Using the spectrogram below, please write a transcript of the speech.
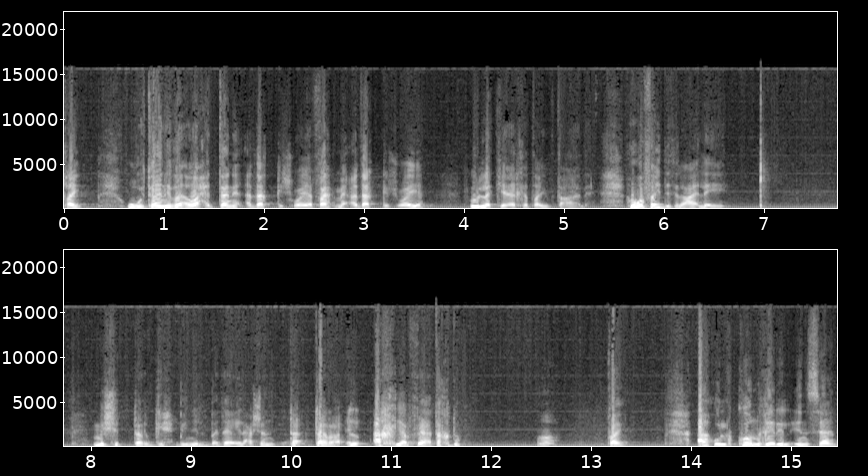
طيب. وتاني بقى واحد تاني أدق شوية فهم أدق شوية. يقول لك يا أخي طيب تعالى. هو فايدة العقل إيه؟ مش الترجيح بين البدائل عشان ترى الأخير فيها تاخده؟ آه. طيب. أهو الكون غير الإنسان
